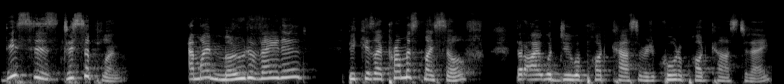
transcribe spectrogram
this is discipline. Am I motivated? Because I promised myself that I would do a podcast, would record a podcast today.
